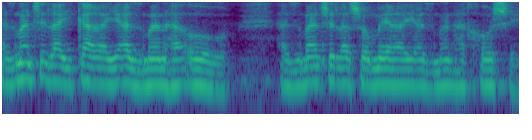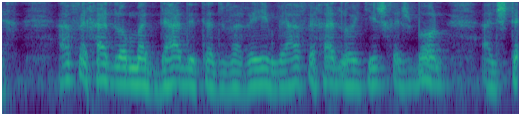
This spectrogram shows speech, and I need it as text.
הזמן של העיקר היה זמן האור. הזמן של השומר היה זמן החושך. אף אחד לא מדד את הדברים ואף אחד לא הגיש חשבון על, שתי,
